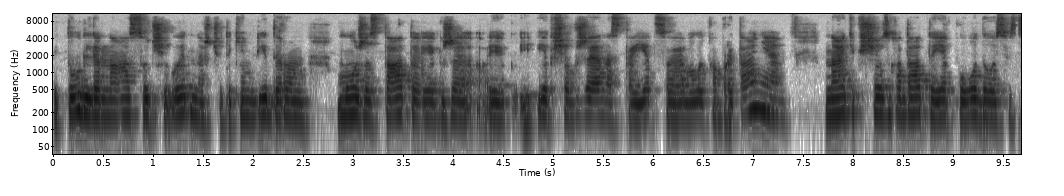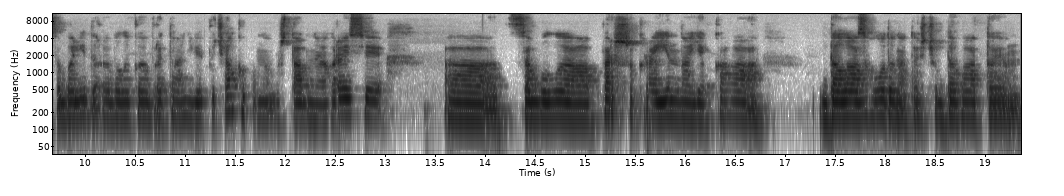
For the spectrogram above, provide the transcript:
і тут для нас очевидно, що таким лідером може стати, як вже як, якщо вже не стає це Велика Британія. Навіть якщо згадати, як поводилися себе лідери Великої Британії від початку повномасштабної агресії, е, це була перша країна, яка дала згоду на те, щоб давати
